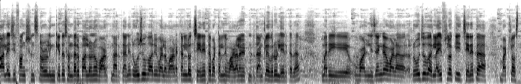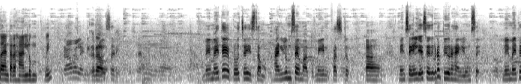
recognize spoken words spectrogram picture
కాలేజీ ఫంక్షన్స్లో ఇంకేదో సందర్భాల్లోనో వాడుతున్నారు కానీ రోజువారీ వాళ్ళ వాడకంలో చేనేత బట్టల్ని వాడాలనేటువంటి దాంట్లో ఎవరూ లేరు కదా. మరి వాళ్ళు నిజంగా వాళ్ళ రోజువారీ లైఫ్లోకి ఈ చేనేత బట్టలు వస్తాయంటారా? హ్యాండ్లూమ్వి రావాలండి కంపల్సరీ. మేమైతే ప్రోత్సహిస్తాము హ్యాండ్లూమ్సే మాకు మెయిన్ ఫస్ట్. మేము సేల్ చేసేది కూడా ప్యూర్ హ్యాండ్లూమ్సే. మేమైతే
